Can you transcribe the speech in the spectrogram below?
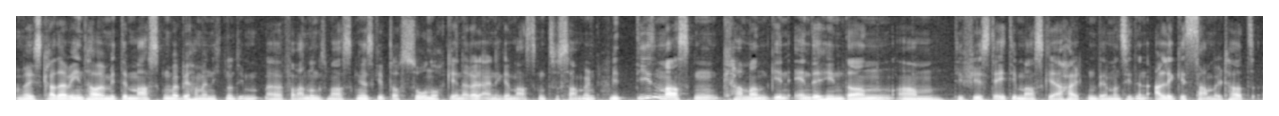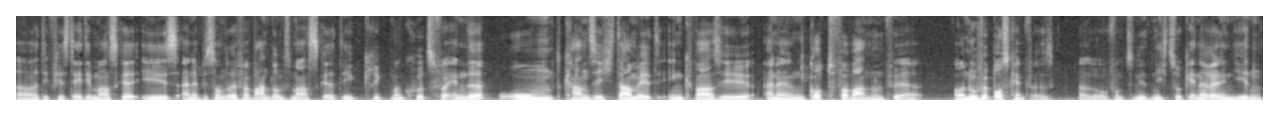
Weil ich es gerade erwähnt habe mit den Masken, weil wir haben ja nicht nur die äh, Verwandlungsmasken, es gibt auch so noch generell einige Masken zu sammeln. Mit diesen Masken kann man gegen Ende hin dann ähm, die Fear Statey Maske erhalten, wenn man sie denn alle gesammelt hat. Äh, die Fear Statey Maske ist eine besondere Verwandlungsmaske, die kriegt man kurz vor Ende und kann sich damit in quasi einen Gott verwandeln für aber nur für Bosskämpfe. Also funktioniert nicht so generell in jedem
